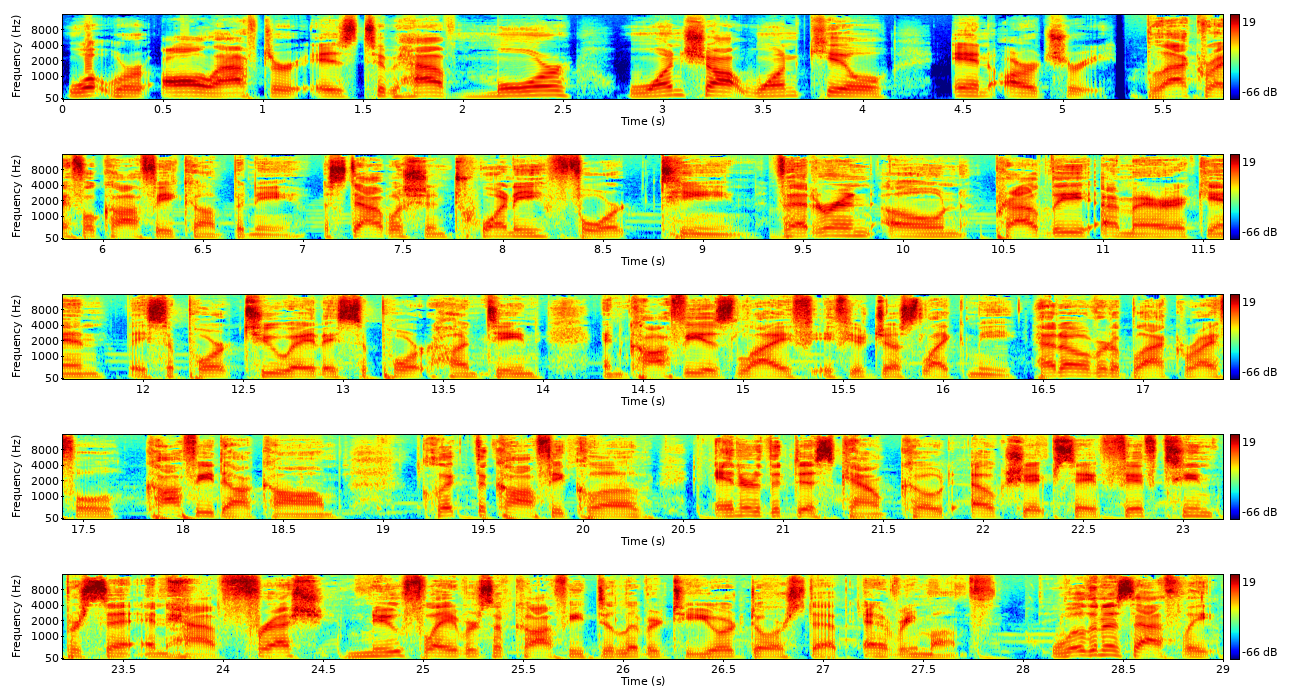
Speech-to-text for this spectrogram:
what we're all after is to have more one shot, one kill in archery. Black Rifle Coffee Company, established in 2014. Veteran owned, proudly American. They support 2A, they support hunting, and coffee is life if you're just like me. Head over to blackriflecoffee.com, click the coffee club, enter the discount code ElkShape, save 15%, and have fresh new flavors of coffee delivered to your doorstep every month. Wilderness Athlete.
